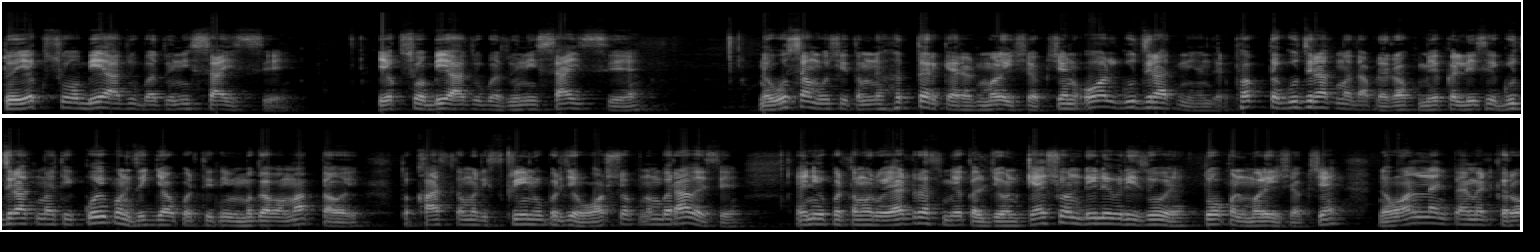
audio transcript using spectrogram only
તો એકસો બે આજુબાજુની સાઇઝ છે. એકસો બે આજુબાજુની સાઇઝ છે. ને ઓછામાં ઓછી તમને સત્તર કેરેટ મળી શકશે અને ઓલ ગુજરાતની અંદર. ફક્ત ગુજરાતમાં જ આપણે રફ મેકલી છે. ગુજરાતમાંથી કોઈ પણ જગ્યા ઉપરથી તમે મગાવવા માગતા હોય તો ખાસ તમારી સ્ક્રીન ઉપર જે વોટ્સઅપ નંબર આવે છે, એની ઉપર તમારું એડ્રેસ મેકલજો અને કેશ ઓન ડિલિવરી જોવે તો પણ મળી શકશે. ને ઓનલાઈન પેમેન્ટ કરો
